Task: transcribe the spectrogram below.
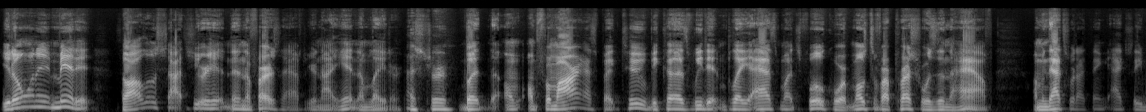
You don't want to admit it. So all those shots you were hitting in the first half, you're not hitting them later. That's true. But um, um, from our aspect too, because we didn't play as much full court, most of our pressure was in the half. I mean, that's what I think actually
